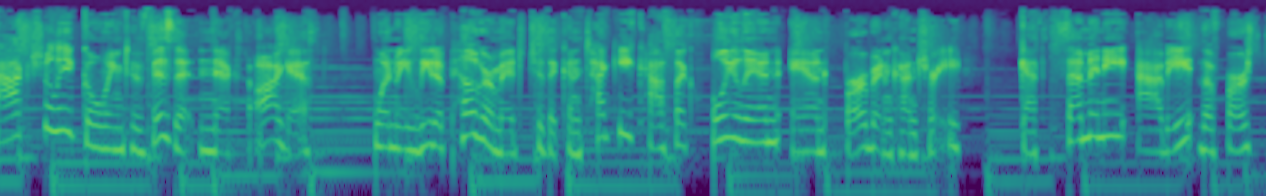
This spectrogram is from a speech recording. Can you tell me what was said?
actually going to visit next August when we lead a pilgrimage to the Kentucky Catholic Holy Land and Bourbon Country. Gethsemani Abbey, the first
